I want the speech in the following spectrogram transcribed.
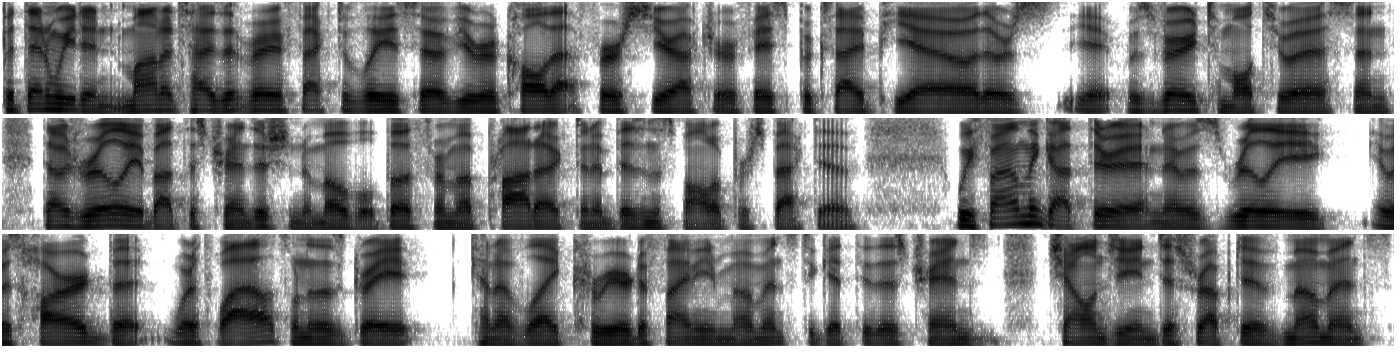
But then we didn't monetize it very effectively. So if you recall that first year after Facebook's IPO, there was it was very tumultuous, and that was really about this transition to mobile, both from a product and a business model perspective. We finally got through it, and it was really it was hard but worthwhile. It's one of those great kind of like career defining moments to get through those trans challenging disruptive moments.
